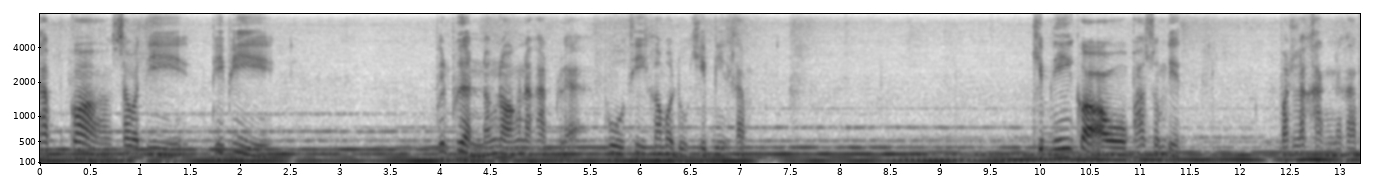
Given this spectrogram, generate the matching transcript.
ครับก็สวัสดีพี่ๆเพื่อนๆน้องๆนะครับ และผู้ที่เข้ามาดูคลิปนี้ครับ คลิปนี้ก็เอาพระสมเด็จวัดละคังนะครับ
